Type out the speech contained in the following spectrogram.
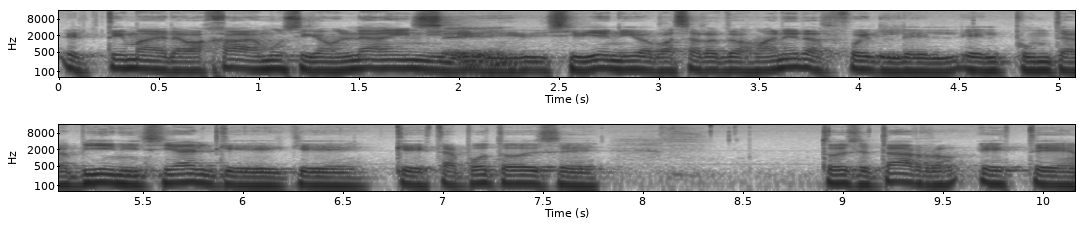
el tema de la bajada de música online y- si bien iba a pasar de todas maneras, fue el, el- el puntapié inicial que, que- que destapó todo ese, todo ese tarro. Este,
